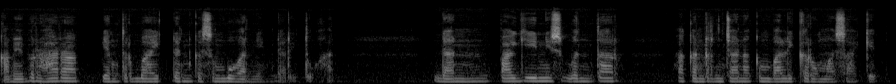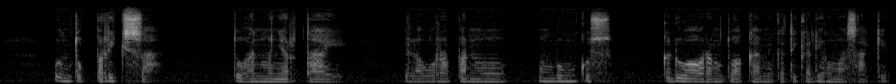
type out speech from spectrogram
Kami berharap yang terbaik dan kesembuhan yang dari Tuhan. Dan pagi ini sebentar akan rencana kembali ke rumah sakit untuk periksa. Tuhan menyertai bila urapanmu membungkus kedua orang tua kami ketika di rumah sakit.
